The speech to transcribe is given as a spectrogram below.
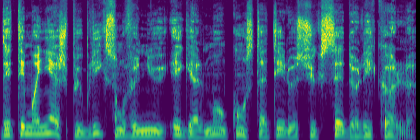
Des témoignages publics sont venus également constater le succès de l'école.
